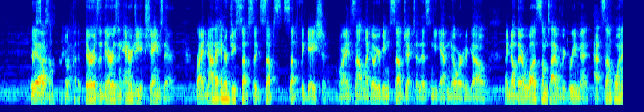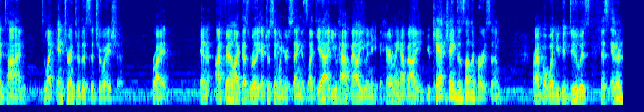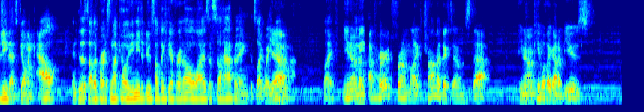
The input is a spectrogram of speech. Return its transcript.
there's yeah. still some there is a, there is an energy exchange there, right? Not an energy substig, sub, subjugation, right? It's not like oh you're being subject to this and you have nowhere to go. Like no, there was some type of agreement at some point in time to like enter into this situation, right? And I feel like that's really interesting when you're saying is like, yeah, you have value and inherently have value. You can't change this other person, right? But what you could do is this energy that's going out into this other person like oh you need to do something different oh why is this still happening it's like wait yeah no, like you know me- i've heard from like trauma victims that you know and people that got abused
